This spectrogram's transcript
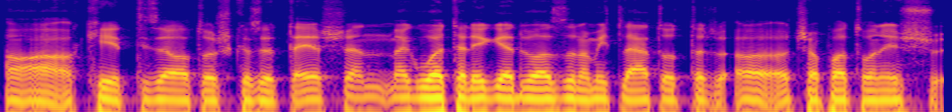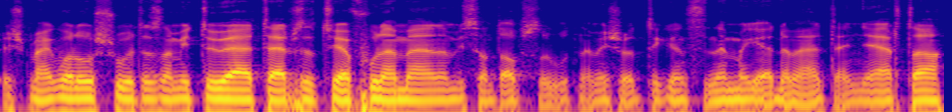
a két 16-os között teljesen meg volt elégedve azzal, amit látott a, a, a csapaton, és, és megvalósult az, amit ő eltervezett, hogy a Fulham ellen viszont abszolút nem, és ott igen szerintem megérdemelten nyert a,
